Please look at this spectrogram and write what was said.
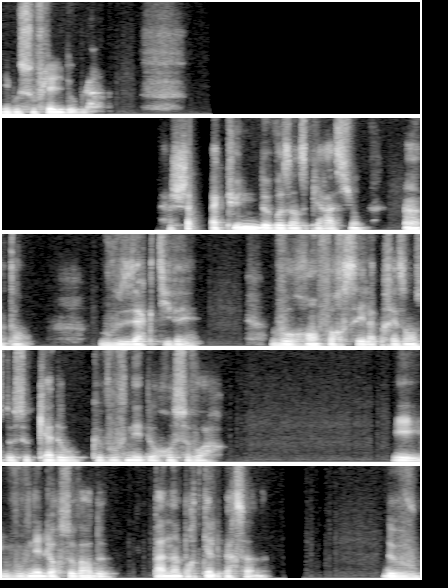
et vous soufflez le double. À chacune de vos inspirations, un temps, vous activez, vous renforcez la présence de ce cadeau que vous venez de recevoir. Et vous venez de le recevoir de pas n'importe quelle personne, de vous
